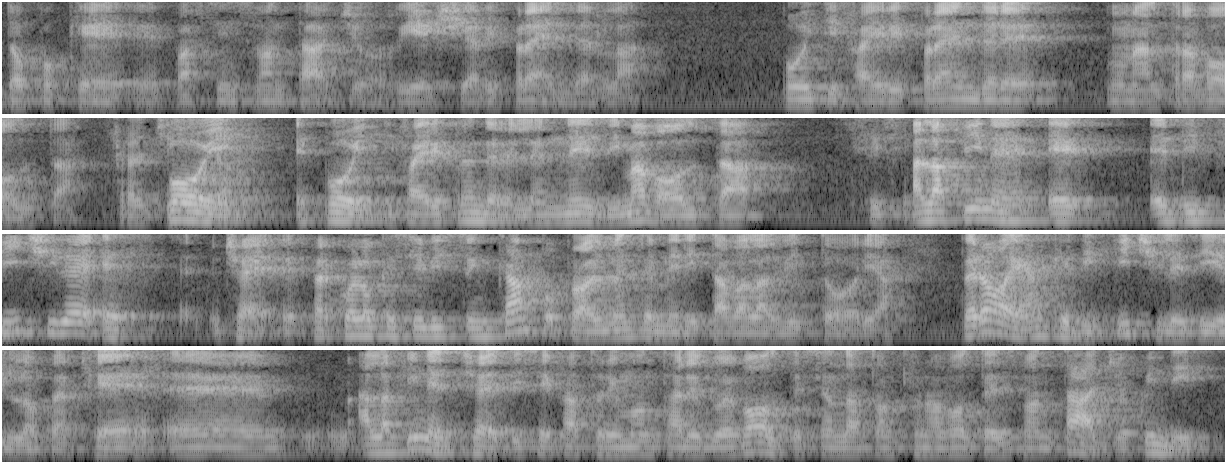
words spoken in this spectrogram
dopo che eh, passi in svantaggio riesci a riprenderla, poi ti fai riprendere un'altra volta, poi, e poi ti fai riprendere l'ennesima volta, sì, sì. alla fine è è difficile, e, cioè per quello che si è visto in campo probabilmente meritava la vittoria, però è anche difficile dirlo perché eh, alla fine cioè, ti sei fatto rimontare due volte, sei andato anche una volta in svantaggio, quindi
